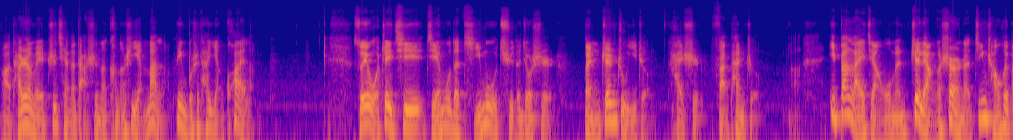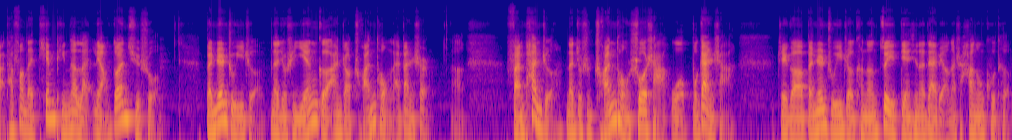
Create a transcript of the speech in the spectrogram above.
啊，他认为之前的大师呢可能是演慢了，并不是他演快了，所以我这期节目的题目取的就是本真主义者还是反叛者啊，一般来讲我们这两个事儿呢，经常会把它放在天平的两两端去说。本真主义者，那就是严格按照传统来办事儿啊；反叛者，那就是传统说啥我不干啥。这个本真主义者可能最典型的代表呢是哈农库特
